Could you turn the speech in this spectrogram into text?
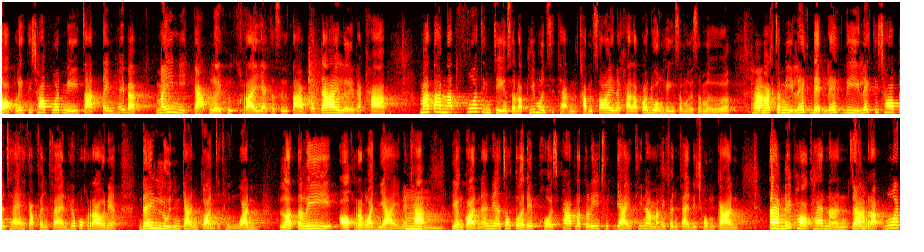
บอกเลขที่ชอบงวดนี้จัดเต็มให้แบบไม่มีกั๊กเลยคือใครอยากจะซื้อตามก็ได้เลยนะคะ มาตามนัดงวดจริง ๆสำหรับพี่มนต์สิทธิ์คำสร้อยนะคะ แล้วก็ดวงเฮงเสมอๆค่ะมักจะมีเลขเด็ดเลขดีเลขที่ชอบมาแชร์ให้กับแฟนๆให้พวกเราเนี่ยได้ลุ้นกันก่อนจะถึงวันลอตเตอรี่ออกรางวัลใหญ่นะคะ อืม อย่างก่อนหน้านี้เจ้าตัวได้โพสต์ภาพลอตเตอรี่ชุดใหญ่ที่นำมาให้แฟนๆได้ชมกัน แต่ไม่พอแค่นั้นจ้ะ สำหรับงวด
